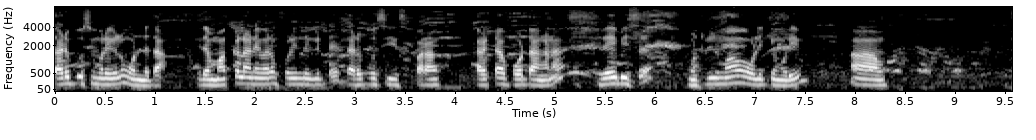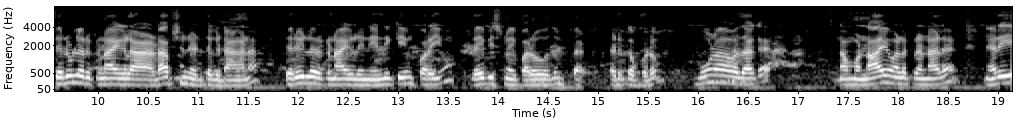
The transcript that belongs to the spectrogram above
தடுப்பூசி முறைகளும் ஒன்று தான். இதை மக்கள் அனைவரும் புரிந்துக்கிட்டு தடுப்பூசி பரா கரெக்டாக போட்டாங்கன்னா ரேபிஸை முற்றிலுமாக ஒழிக்க முடியும். தெருவில் இருக்க நாய்களை அடாப்ஷன் எடுத்துக்கிட்டாங்கன்னா தெருவில் இருக்க நாய்களின் எண்ணிக்கையும் குறையும். ரேபிஸ் நோய் பரவுவதும் த தடுக்கப்படும். மூணாவதாக நம்ம நாய் வளர்க்குறனால நிறைய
